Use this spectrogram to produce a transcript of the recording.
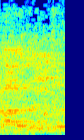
Hallelujah.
